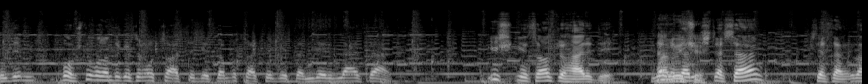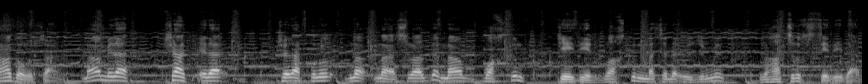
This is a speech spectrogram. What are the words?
İndi boşluq olanda görsən o saatda getsən, bu saatda getsən, nervlərsən. İş insanın cöhəridir. Nə Təbii qədər ki. işləsən, işləsən rahat olursan. Mənim elə şərt elə çörək pulu nəsrəldə mənim vaxtım gedir. Vaxtım məsələ özümü rahatçılıq hiss edirəm.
